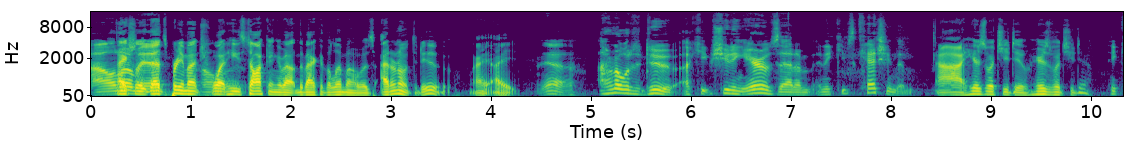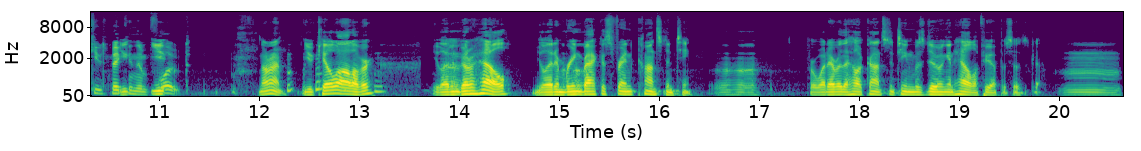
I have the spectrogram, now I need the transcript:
I don't know. Actually, man. that's pretty much what know. he's talking about in the back of the limo. Is I don't know what to do. I, I Yeah, I don't know what to do. I keep shooting arrows at him, and he keeps catching them. ah here's what you do. Here's what you do. He keeps making You- them you- float. No, no, you kill Oliver. You let him go to hell. You let him bring back his friend Constantine Uh huh. for whatever the hell Constantine was doing in hell a few episodes ago. Mm,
